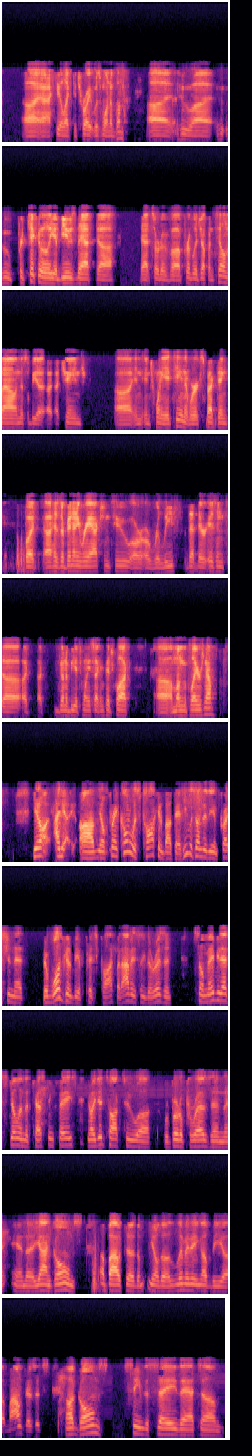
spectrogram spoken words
uh, I feel like Detroit was one of them uh, who, uh, who particularly abused that uh, that sort of uh, privilege up until now, and this will be a, a change uh, in in 2018 that we're expecting. But uh, has there been any reaction to or, or relief that there isn't uh, going to be a 20 second pitch clock uh, among the players now? You know, I uh, you know Francona was talking about that. He was under the impression that there was going to be a pitch clock, but obviously there isn't. So maybe that's still in the testing phase. You know, I did talk to uh, Roberto Perez and and Yan Gomes about uh, the you know the limiting of the uh, mound visits. Uh, Gomes seemed to say that um,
